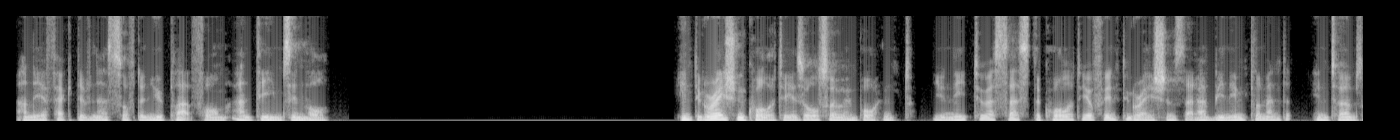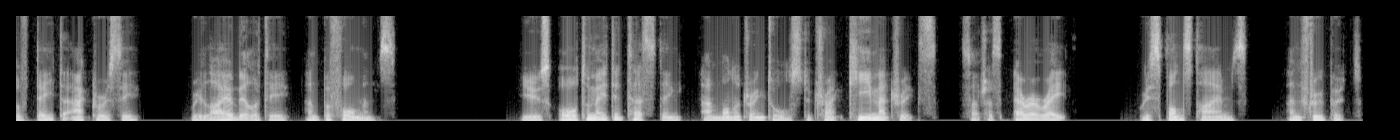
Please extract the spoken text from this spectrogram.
and the effectiveness of the new platform and teams involved. Integration quality is also important. You need to assess the quality of integrations that have been implemented in terms of data accuracy, reliability, and performance. Use automated testing and monitoring tools to track key metrics such as error rate, response times, and throughput.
